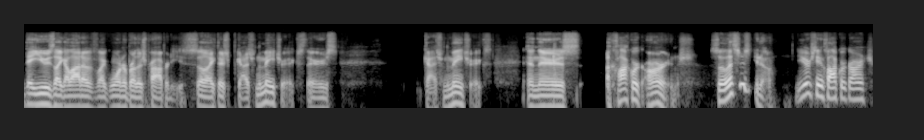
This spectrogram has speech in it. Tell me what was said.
they use like a lot of like Warner Brothers properties. So like there's guys from the Matrix, there's guys from the Matrix, and there's a Clockwork Orange. So let's just you know, you ever seen a Clockwork Orange?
